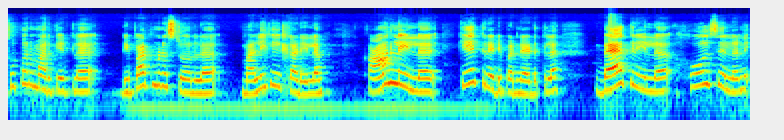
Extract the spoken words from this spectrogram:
சூப்பர் மார்க்கெட்டில் டிபார்ட்மெண்ட் ஸ்டோரில் மளிகை கடையில் ஆன்லைனில் கேக் ரெடி பண்ணுற இடத்துல பேக்கரியில் ஹோல்சேலர்னு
